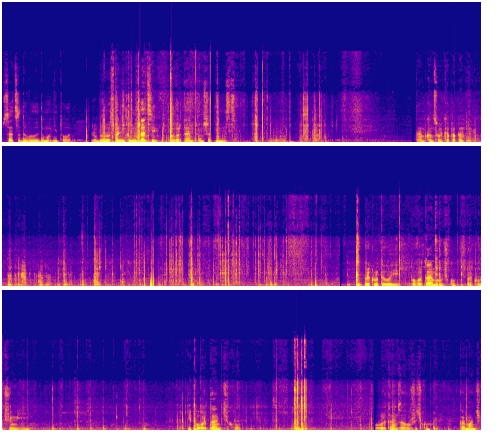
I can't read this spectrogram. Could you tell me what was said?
Все це довели до магнітоли. Робили останні комутації, повертаємо планшет на місце. Там консоль КПП. Прикрутили її, повертаємо ручку, прикручуємо її і повертаємо чехол. Повертаємо заглушечку, карманчик.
